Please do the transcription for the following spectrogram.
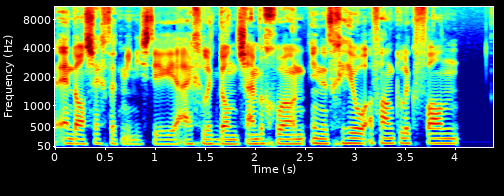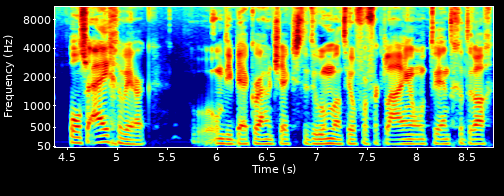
en dan zegt het ministerie eigenlijk, dan zijn we gewoon in het geheel afhankelijk van ons eigen werk om die background checks te doen. Want heel veel verklaringen omtrent gedrag.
